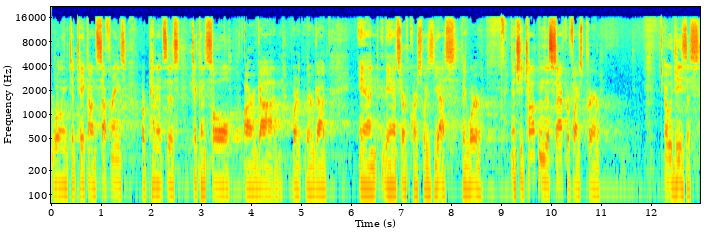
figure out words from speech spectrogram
willing to take on sufferings or penances to console our God or their God. And the answer, of course, was yes, they were. And she taught them this sacrifice prayer Oh, Jesus,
